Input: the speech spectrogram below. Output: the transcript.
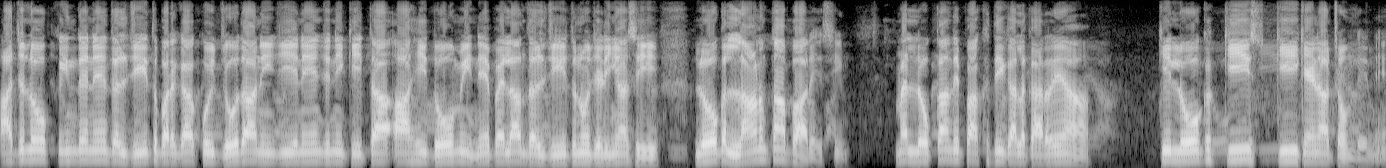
ਅੱਜ ਲੋਕ ਕਹਿੰਦੇ ਨੇ, ਦਲਜੀਤ ਵਰਗਾ ਕੋਈ ਯੋਧਾ ਨਹੀਂ ਜੀ, ਇਹਨੇ ਇੰਜ ਨਹੀਂ ਕੀਤਾ। ਆਹੀ 2 ਮਹੀਨੇ ਪਹਿਲਾਂ ਦਲਜੀਤ ਨੂੰ ਜਿਹੜੀਆਂ ਸੀ, ਲੋਕ ਲਾਣਤਾਂ ਪਾ ਰਹੇ ਸੀ। ਮੈਂ ਲੋਕਾਂ ਦੇ ਪੱਖ ਦੀ ਗੱਲ ਕਰ ਰਿਹਾ ਕਿ ਲੋਕ ਕੀ ਕੀ ਕਹਿਣਾ ਚਾਹੁੰਦੇ ਨੇ?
